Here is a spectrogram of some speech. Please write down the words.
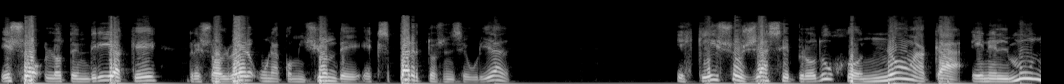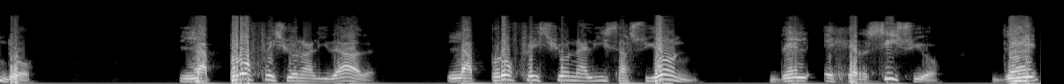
eso lo tendría que resolver una comisión de expertos en seguridad. Es que eso ya se produjo, no acá, en el mundo la profesionalidad, la profesionalización del ejercicio de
